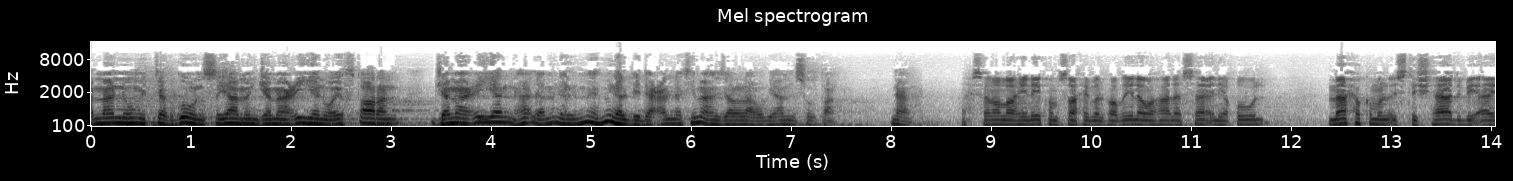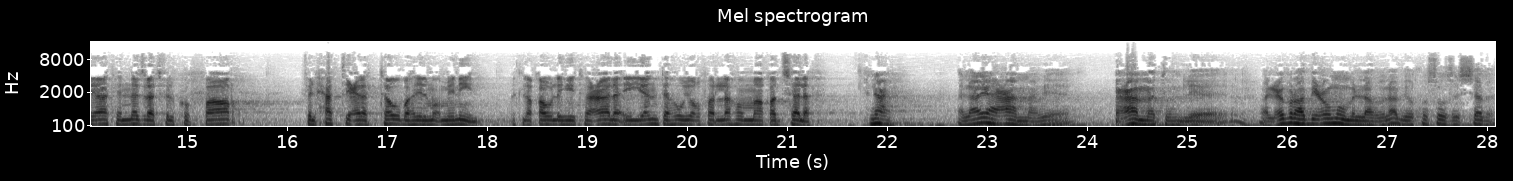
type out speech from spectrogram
أما أنهم يتفقون صياما جماعيا وإفطارا جماعيا هذا من من البدع التي ما أنزل الله بها من سلطان. نعم. أحسن الله إليكم صاحب الفضيلة وهذا السائل يقول ما حكم الاستشهاد بآيات نزلت في الكفار في الحث على التوبة للمؤمنين؟ مثل قوله تعالى إن ينتهوا يغفر لهم ما قد سلف. نعم. الآية عامة عامة والعبرة بعموم اللفظ لا بخصوص السبب.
